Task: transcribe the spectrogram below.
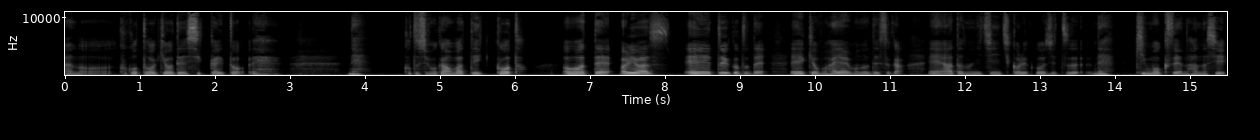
あの、ここ東京でしっかりと、えー、ね、今年も頑張っていこうと思っております。えー、ということで、えー、今日も早いものですが、えー、あとの日々これ後日、ね、金木犀の話、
